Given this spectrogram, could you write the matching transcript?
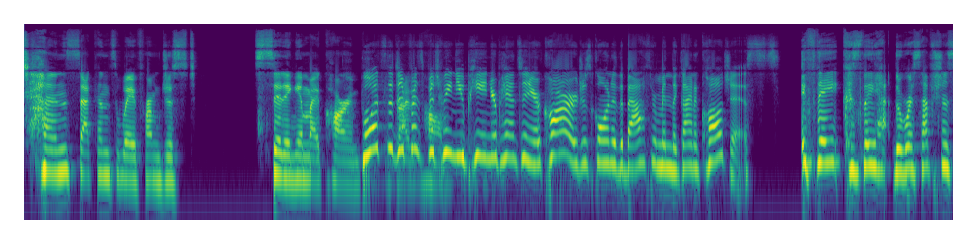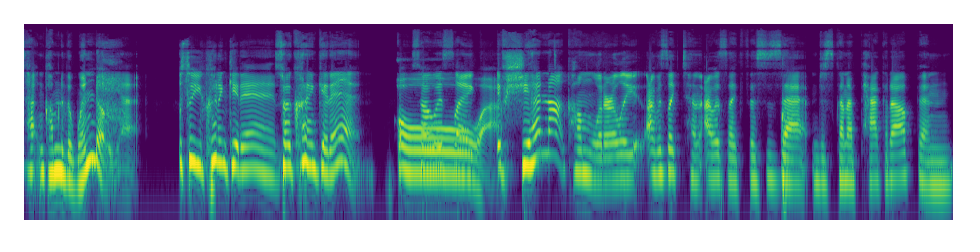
10 seconds away from just sitting in my car and what's the difference home. between you peeing your pants in your car or just going to the bathroom in the gynecologist if they because they the receptionist hadn't come to the window yet. So you couldn't get in? So i couldn't get in. Oh so i was like if she had not come literally i was like 10 i was like this is it. I'm just gonna pack it up and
